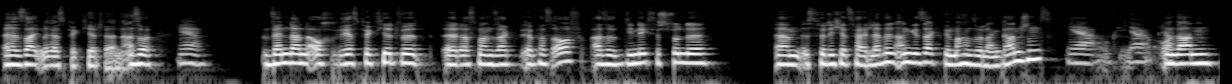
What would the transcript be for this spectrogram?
äh, Seiten respektiert werden. Also ja. wenn dann auch respektiert wird, äh, dass man sagt, pass auf, also die nächste Stunde ähm, ist für dich jetzt halt Leveln angesagt, wir machen so lang Dungeons. Ja, okay, ja. Klar. Und dann,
